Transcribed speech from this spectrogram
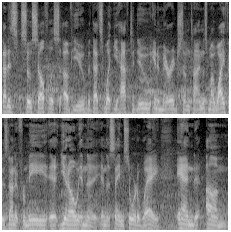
That is so selfless of you, but that's what you have to do in a marriage sometimes. My wife has done it for me, eh, you know, in the in the same sort of way. And um,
